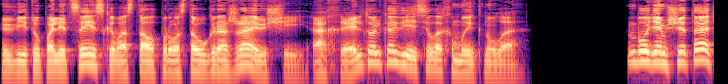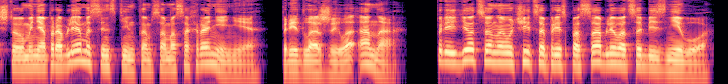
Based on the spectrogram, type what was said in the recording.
Вид у полицейского стал просто угрожающий, а Хель только весело хмыкнула. «Будем считать, что у меня проблемы с инстинктом самосохранения», – предложила она. «Придется научиться приспосабливаться без него.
